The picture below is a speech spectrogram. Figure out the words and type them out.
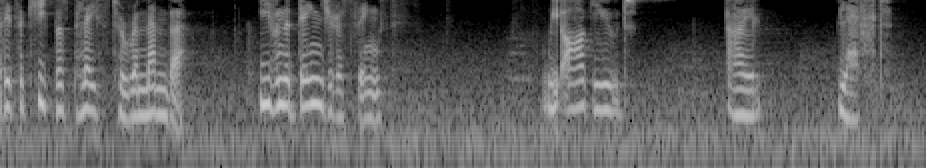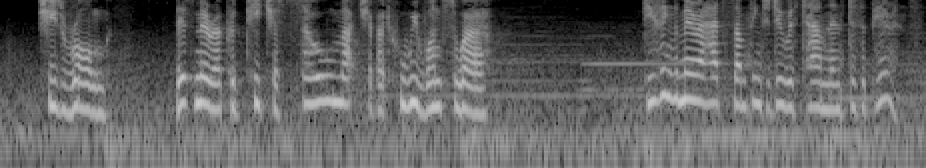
But it's a Keeper's place to remember. Even the dangerous things. We argued. I... left. She's wrong. This mirror could teach us so much about who we once were. Do you think the mirror had something to do with Tamlen's disappearance?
